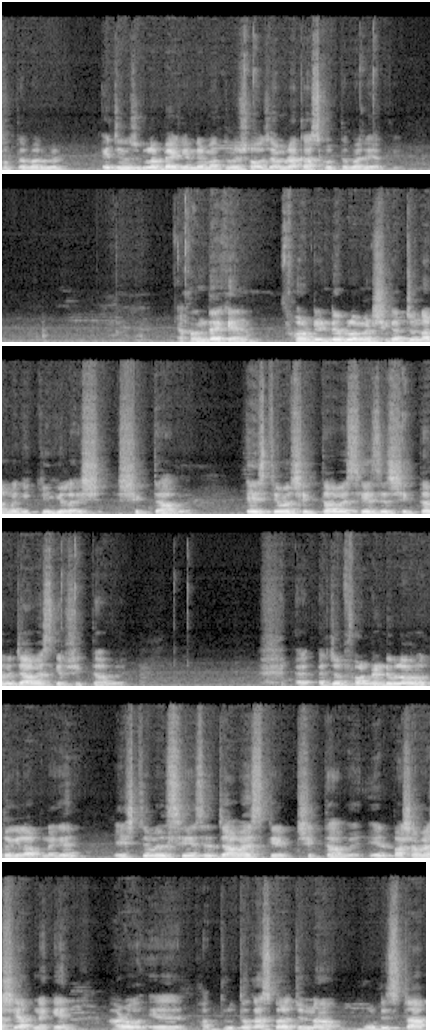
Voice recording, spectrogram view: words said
করতে পারবেন। এই জিনিসগুলো ব্যাকএন্ডের মাধ্যমে সহজে আমরা কাজ করতে পারি আর কি এখন দেখেন ফ্রন্ট ডেভেলপমেন্ট শেখার জন্য আপনাকে কি শি শিখতে হবে? HTML শিখতে হবে, সিএসএস শিখতে হবে, জাভাস্ক্রিপ্ট শিখতে হবে। একজন ফ্রন্ট ডেভেলপার হতে গেলে আপনাকে HTML, CSS, জাভাস্ক্রিপ্ট শিখতে হবে। এর পাশাপাশি আপনাকে আরও এ ফা দ্রুত কাজ করার জন্য বুটস্ট্র্যাপ,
